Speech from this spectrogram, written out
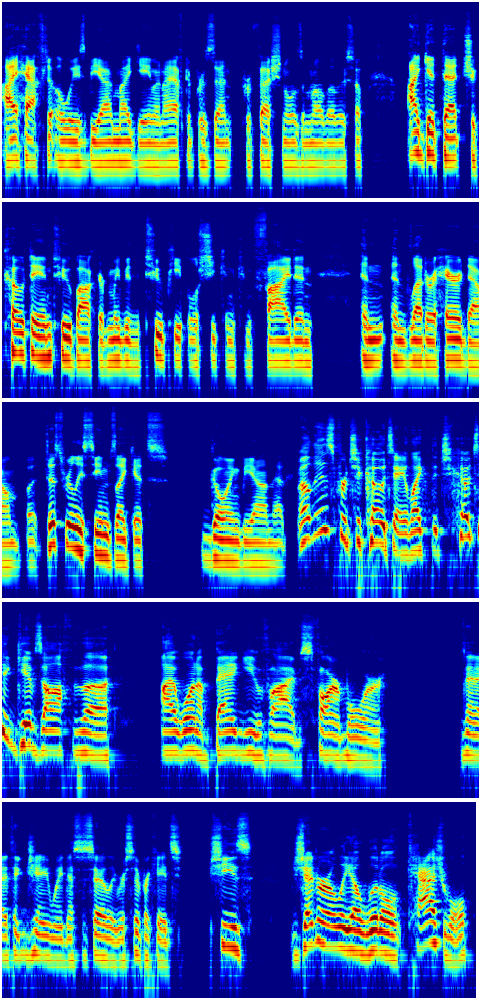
I have to always be on my game and I have to present professionalism and all the other stuff. I get that Chakotay and Tuvok are maybe the two people she can confide in and and let her hair down. But this really seems like it's going beyond that. Well, it is for Chakotay. Like the Chakotay gives off the I want to bang you vibes far more than I think Janeway necessarily reciprocates. She's generally a little casual,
